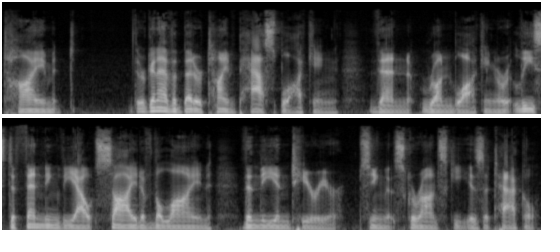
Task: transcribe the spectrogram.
time. They're going to have a better time pass blocking than run blocking, or at least defending the outside of the line than the interior seeing that Skoronski is a tackle.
